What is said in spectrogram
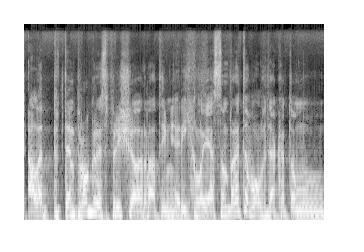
Ale ten progres prišiel relatívne rýchlo. Ja som preto bol vďaka tomu e,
